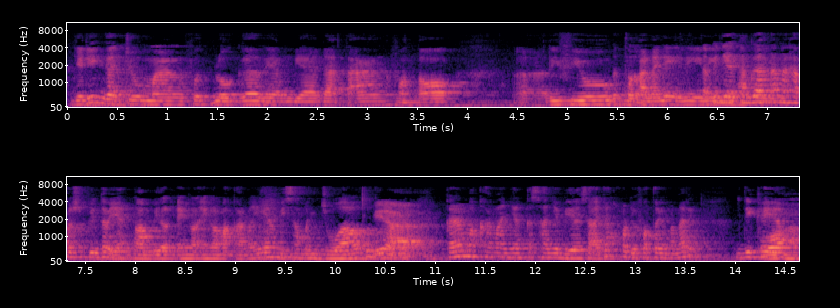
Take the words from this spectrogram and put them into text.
Jadi nggak cuma food blogger yang dia datang foto eh, review Betul. makanannya ini Tapi ini dia ini, juga kan harus pintar ya ngambil angle-angle makanan yang bisa menjual tuh. Iya. gimana. Karena makanan yang kesannya biasa aja kalau di foto yang menarik jadi kayak Wah.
